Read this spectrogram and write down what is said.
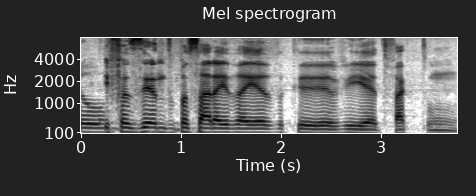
o... e fazendo passar a ideia de que havia de facto um,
